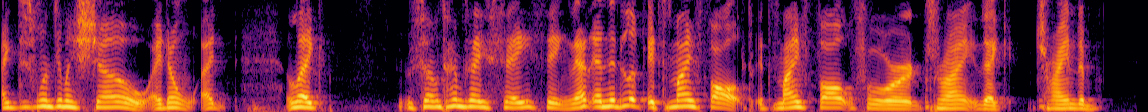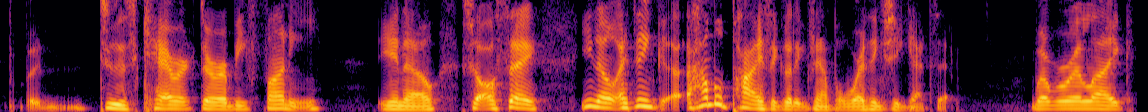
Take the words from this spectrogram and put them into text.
I just want to do my show. I don't. I like. Sometimes I say things that, and then, look, it's my fault. It's my fault for trying, like, trying to do this character or be funny, you know. So I'll say, you know, I think uh, Humble Pie is a good example where I think she gets it, where we're like,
